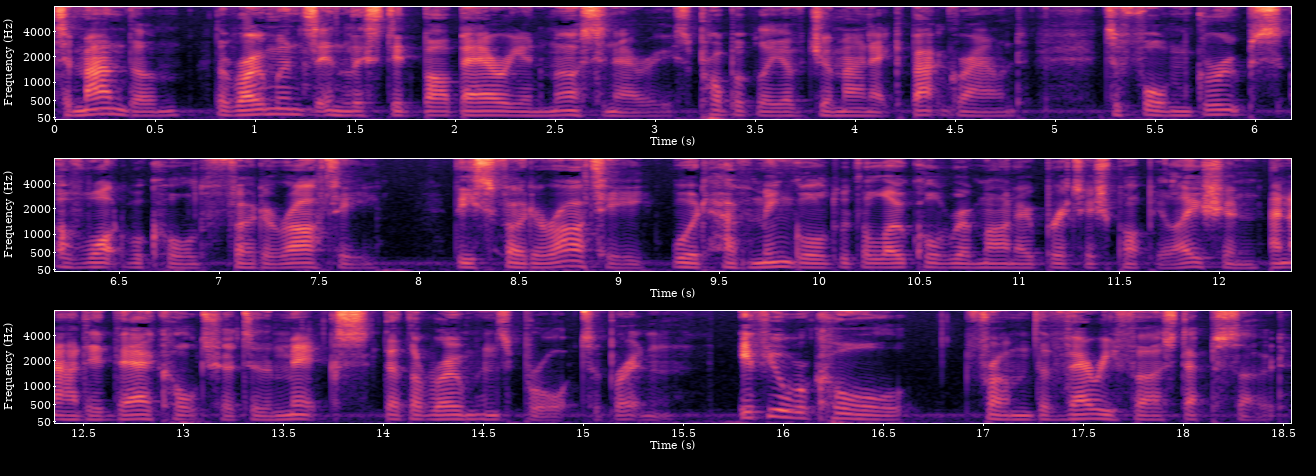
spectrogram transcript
To man them, the Romans enlisted barbarian mercenaries, probably of Germanic background, to form groups of what were called foederati. These foederati would have mingled with the local Romano British population and added their culture to the mix that the Romans brought to Britain. If you'll recall from the very first episode,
